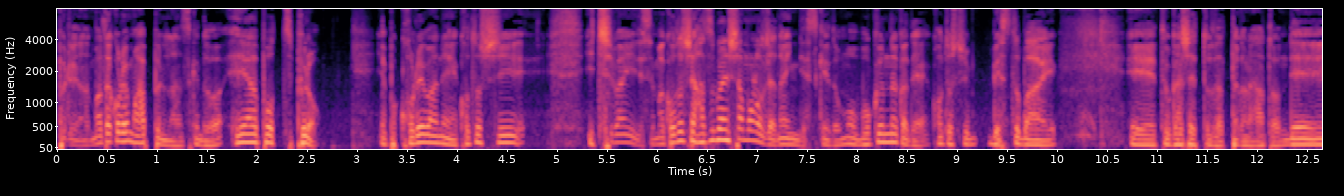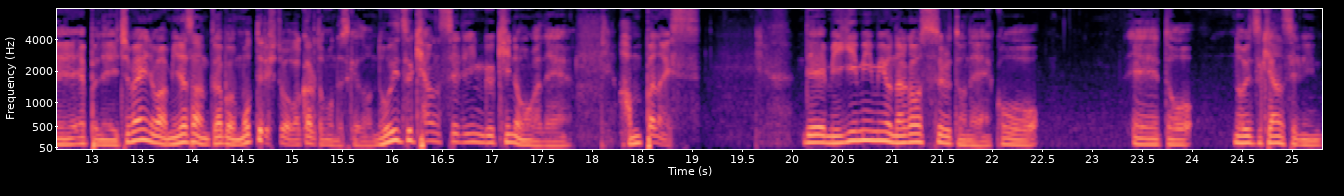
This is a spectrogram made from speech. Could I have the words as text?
プル、またこれもアップルなんですけど、AirPods Pro。やっぱこれはね、今年一番いいですね。まあ、今年発売したものじゃないんですけども、僕の中で今年ベストバイ、えっ、ー、と、ガジェットだったかなと。で、やっぱね、一番いいのは皆さん多分持ってる人はわかると思うんですけど、ノイズキャンセリング機能がね、半端ないです。で、右耳を長押しするとね、こう、えっ、ー、と、ノイズキャンセリン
